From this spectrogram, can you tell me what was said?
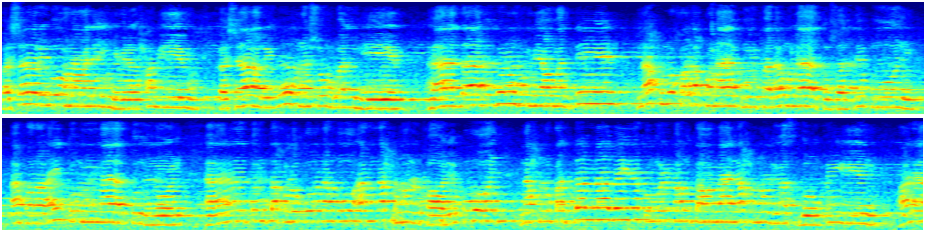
فشاربون عليه من الحميم فشاربون شرب الهيم هذا نزلهم يوم الدين نحن خلقناكم فلولا تصدقون. أفرأيتم ما تمنون؟ أأنتم تخلقونه أم نحن الخالقون؟ نحن قدرنا بينكم الموت وما نحن بمسبوقين. على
